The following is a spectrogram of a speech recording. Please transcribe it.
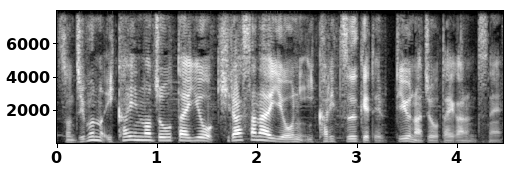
その自分の怒りの状態を切らさないように怒り続けてるっていうような状態があるんですね。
